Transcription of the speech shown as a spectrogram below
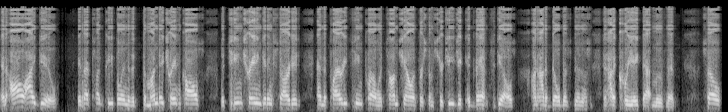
And all I do is I plug people into the, the Monday training calls, the team training getting started, and the Priority Team Pro with Tom Challen for some strategic advanced skills on how to build this business and how to create that movement. So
